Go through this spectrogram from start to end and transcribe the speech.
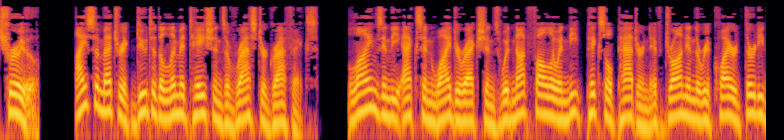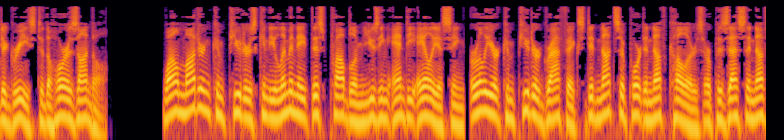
true Isometric due to the limitations of raster graphics. Lines in the x and y directions would not follow a neat pixel pattern if drawn in the required 30 degrees to the horizontal. While modern computers can eliminate this problem using anti-aliasing, earlier computer graphics did not support enough colors or possess enough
